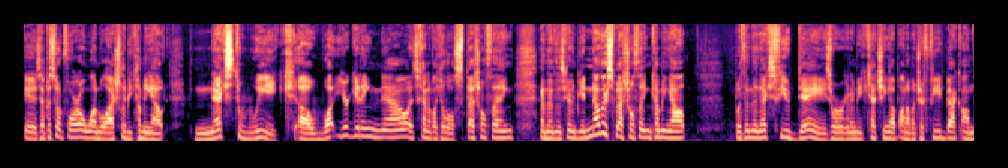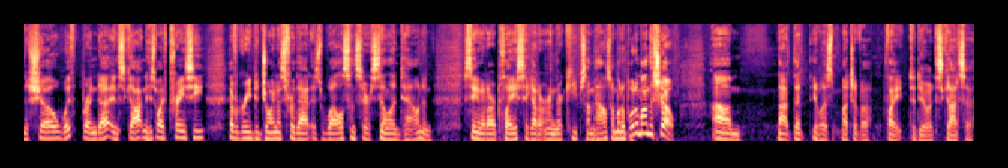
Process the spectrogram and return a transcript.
is episode 401 will actually be coming out next week. Uh, what you're getting now is kind of like a little special thing, and then there's going to be another special thing coming out within the next few days where we're going to be catching up on a bunch of feedback on the show with Brenda and Scott and his wife Tracy have agreed to join us for that as well since they're still in town and staying at our place. They got to earn their keep somehow. So I'm going to put them on the show. Um, not that it was much of a fight to do it. Scott's a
